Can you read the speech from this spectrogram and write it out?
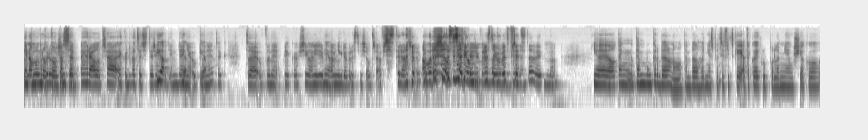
jenom bunkru, proto, že tam se... se hrálo třeba jako 24 Jo, hodin denně jo, úplně, jo. tak to je úplně jako šílený, že by Jo. tam někdo prostě šel třeba v 6 ráno. Jako, A odešel to si nedokážu prostě vůbec představit, no. Jo, jo, ten, ten bunkr byl, no, ten byl hodně specifický a takový klub podle mě už jako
